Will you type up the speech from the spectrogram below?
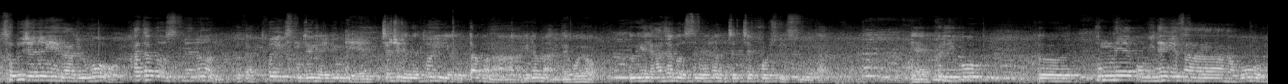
서류 전형해가지고 하자가 없으면은 그러니까 토익 성적이나 이런 게 제출했는데 토익이 없다거나 이러면 안 되고요. 그게 하자가 없으면은 전체 볼 수 있습니다. 예 그리고 그 국내 공인 회계사하고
